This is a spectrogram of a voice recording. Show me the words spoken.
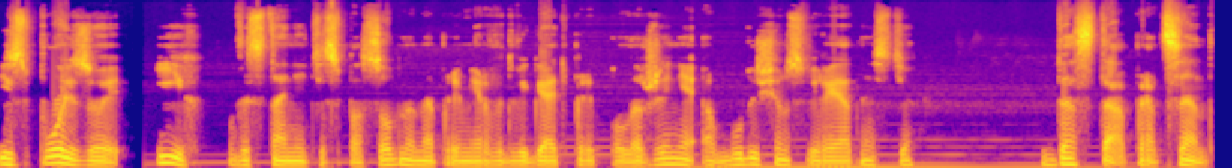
Используя их, вы станете способны, например, выдвигать предположения о будущем с вероятностью до 100%.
